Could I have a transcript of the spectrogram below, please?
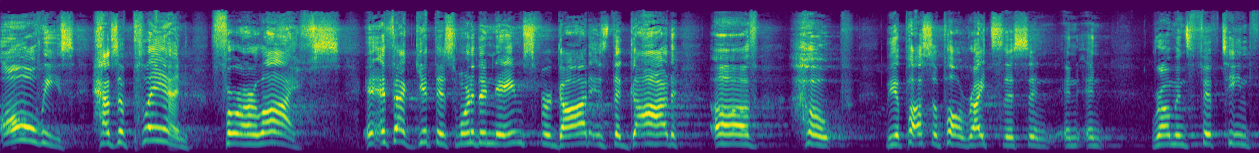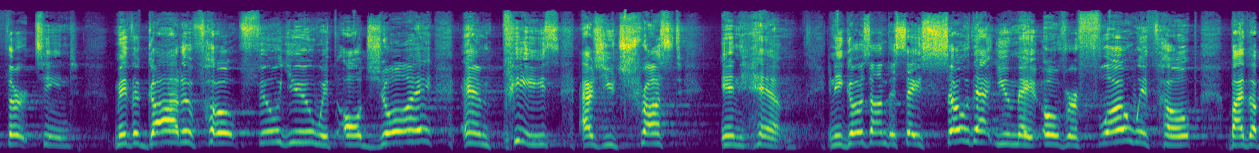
always has a plan for our lives. In fact, get this one of the names for God is the God of hope. The Apostle Paul writes this in, in, in Romans 15 13. May the God of hope fill you with all joy and peace as you trust in him. And he goes on to say, so that you may overflow with hope by the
